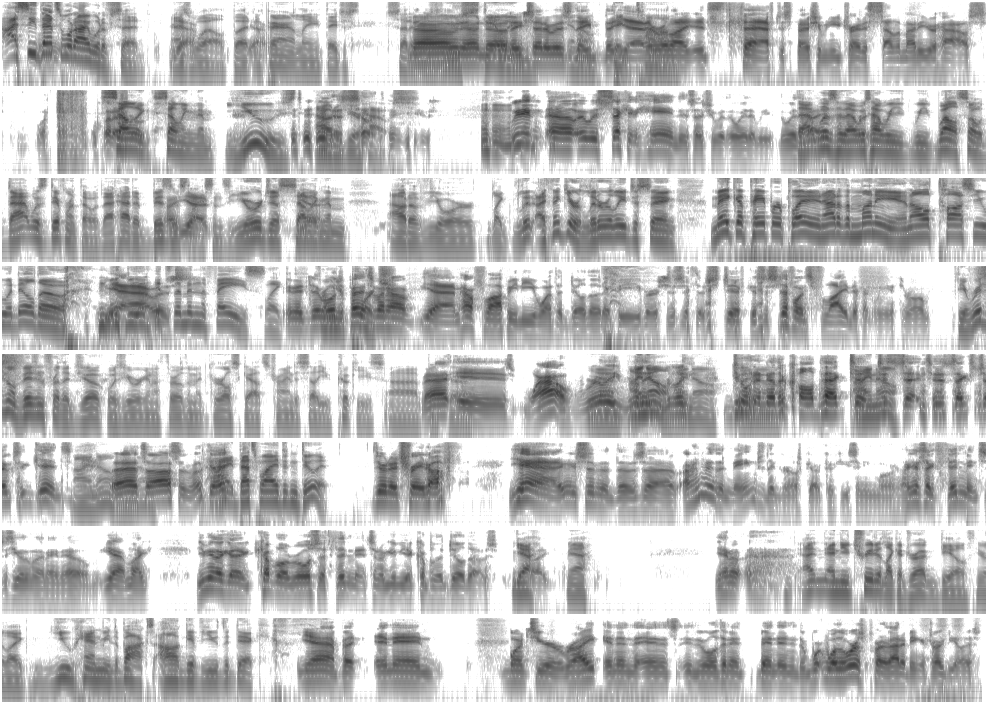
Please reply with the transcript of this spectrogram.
I see. That's what I would have said as Yeah. well. But Yeah. apparently, they just said it No, was you no, no. They said it was you they. know, they big yeah, they were like it's theft, especially when you try to sell them out of your house. What, selling selling them used out of your house. We didn't. Uh, it was secondhand, is actually the way that we. The way that, That I- was that was how we we well. So that was different though. That had a business Uh, yeah. license. You're just selling Yeah. them out of your like. Lit, I think you're literally just saying, "Make a paper plane out of the money, and I'll toss you a dildo." Maybe Yeah, it it hits was- them in the face. Like And it, well, it depends porch. on how, yeah, and how floppy do you want the dildo to be versus if they're stiff, because the stiff ones fly different when you throw them. the original vision for the joke was you were going to throw them at Girl Scouts trying to sell you cookies. Uh, That but, uh, is wow, really, yeah. really, I know, really I know, doing I know. another callback to to, to sex jokes and kids. I know. I That's know. awesome. Okay, I, that's why I didn't do it. Doing a trade off. Yeah, I think some of those. Uh, I don't know the names of the Girl Scout cookies anymore. I guess like Thin Mints is the only one I know. Yeah, I'm like, give me like a couple of rolls of Thin Mints, and I'll give you a couple of dildos. Yeah, Like, yeah. yeah, no, And, and you treat it like a drug deal. You're like, you hand me the box, I'll give you the dick. yeah, but and then once you're right, and then and it's well, then it's been in the well, the worst part about it being a drug deal is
